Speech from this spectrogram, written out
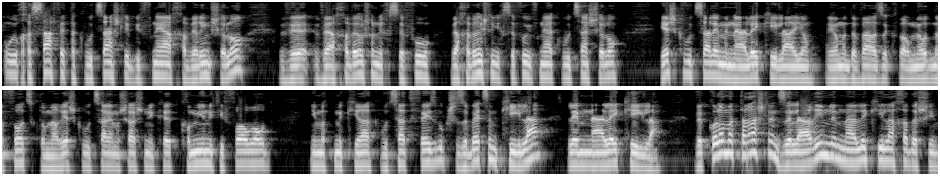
הוא חשף את הקבוצה שלי בפני החברים שלו והחברים שלו נחשפו והחברים שלי נחשפו בפני הקבוצה שלו יש קבוצה למנהלי קהילה היום, היום הדבר הזה כבר מאוד נפוץ, כלומר יש קבוצה למשל שנקראת Community Forward, אם את מכירה קבוצת פייסבוק, שזה בעצם קהילה למנהלי קהילה, וכל המטרה שלהם זה להרים למנהלי קהילה חדשים.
